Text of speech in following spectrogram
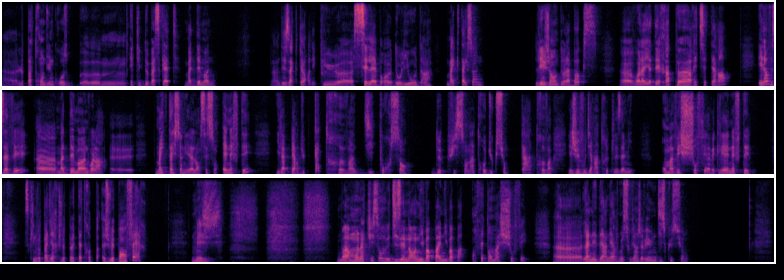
euh, le patron d'une grosse euh, équipe de basket, Matt Damon, un des acteurs les plus célèbres d'Hollywood, hein, Mike Tyson, légende de la boxe. voilà, il y a des rappeurs, etc. Et là, vous avez Matt Damon, voilà. Mike Tyson, il a lancé son NFT il a perdu 90% depuis son introduction. 80. Et je vais vous dire un truc, les amis. On m'avait chauffé avec les NFT. Ce qui ne veut pas dire que je vais peut-être pas, je vais pas en faire. Mais mon intuition me disait non, n'y va pas, n'y va pas. En fait, on m'a chauffé. Euh, l'année dernière, je me souviens, j'avais eu une discussion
